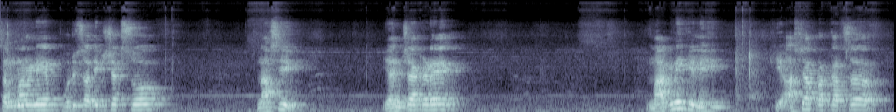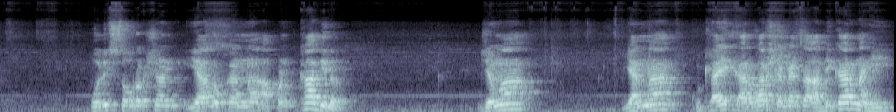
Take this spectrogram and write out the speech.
सन्माननीय पोलीस अधीक्षक सो नाशिक यांच्याकडे मागणी केली की अशा प्रकारचं पोलीस संरक्षण या लोकांना आपण का दिलं? जेव्हा यांना कुठलाही कारभार करण्याचा अधिकार नाही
